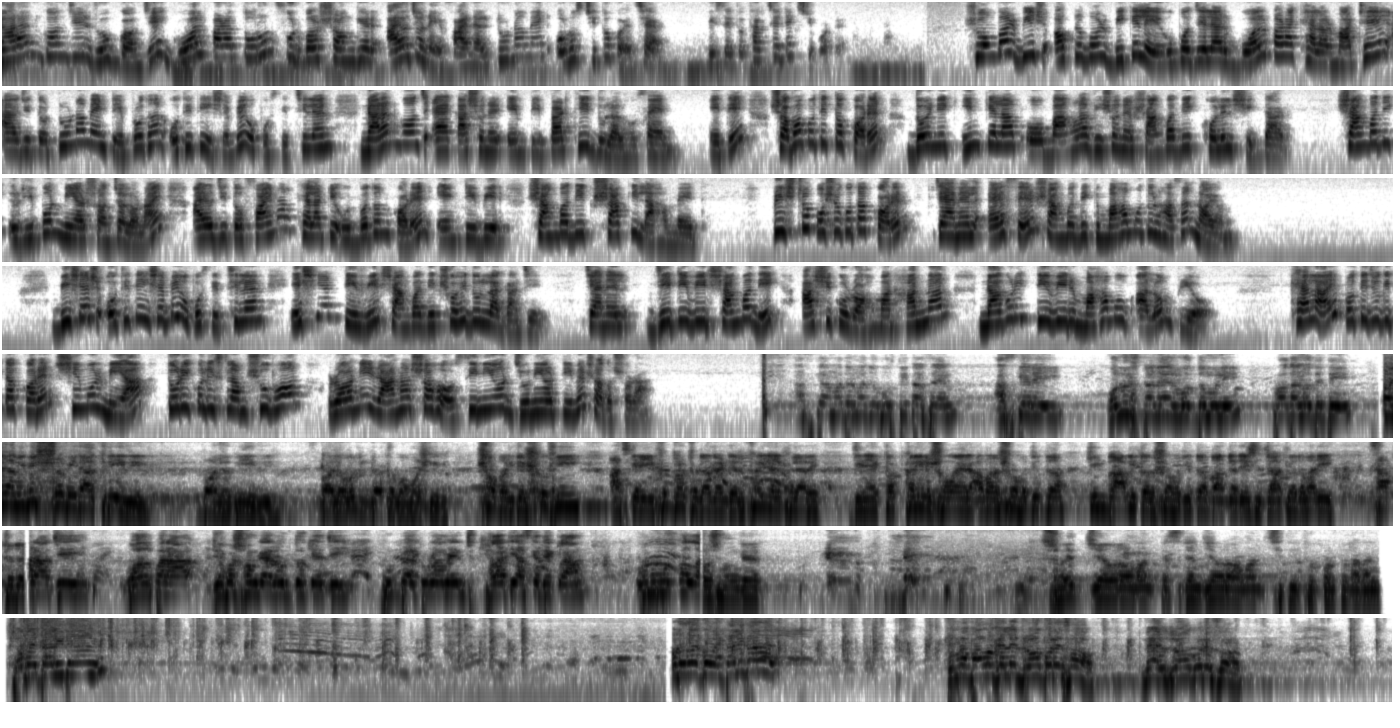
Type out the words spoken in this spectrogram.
নারায়ণগঞ্জের রূপগঞ্জে গোয়ালপাড়া তরুণ ফুটবল সংঘের আয়োজনে ফাইনাল টুর্নামেন্ট অনুষ্ঠিত হয়েছে। বিস্তারিত থাকছে ডেস্ক রিপোর্টে। সোমবার বিশ অক্টোবর বিকেলে উপজেলার গোয়ালপাড়া খেলার মাঠে আয়োজিত টুর্নামেন্টে প্রধান অতিথি হিসেবে উপস্থিত ছিলেন নারায়ণগঞ্জ এক আসনের এমপি প্রার্থী দুলাল হোসেন। এতে সভাপতিত্ব করেন দৈনিক ইনকেলাব ও বাংলা ভিশনের সাংবাদিক খলিল শিকদার। সাংবাদিক রিপন মিয়ার সঞ্চালনায় আয়োজিত ফাইনাল খেলাটি উদ্বোধন করেন এনটিভির সাংবাদিক শাকিল আহমেদ। পৃষ্ঠপোষকতা করেন চ্যানেল এস এর সাংবাদিক মাহমুদুল হাসান নয়ন। বিশেষ অতিথি হিসেবে উপস্থিত ছিলেন এশিয়ান টিভির সাংবাদিক শহীদুল্লাহ গাজী, চ্যানেল জি টিভির সাংবাদিক আশিকুর রহমান হান্নান, নাগরিক টিভির মাহবুব আলম প্রিয়। খেলায় প্রতিযোগিতা করেন শিমুল মিয়া তরিকুল ইসলাম শুভন রনি রানা সহ সিনিয়র জুনিয়র টিমের সদস্যরা। আজকে আমাদের মাঝে উপস্থিত আছেন আজকের এই অনুষ্ঠানের মধ্যমণি প্রধান অতিথি। আমি বিশ্ববিদাত্রীর বলবীর বল উন্নত মমশির সবারই সুখী আজকের এই ফুটবল টুর্নামেন্টের ফাইনাল খেলার যিনি এক তৎকালীন সময়ের আমার সহযোদ্ধা কিংবা আমি তোর সহযোদ্ধা বাংলাদেশ জাতীয়তাবাদী ছাত্রদের যেই গোয়ালপাড়া যুব সংঘের উদ্যোগে যেই ফুটবল টুর্নামেন্ট খেলাটি আজকে দেখলাম উপভোগ করলাম সঙ্গে শহীদ জিয়াউর রহমান প্রেসিডেন্ট জিয়াউর রহমান স্মৃতি ফুটবল টুর্নামেন্ট সবাই তালি দাও। তালি দাও। তোমরা ভালো খেলে ড্র করেছ। ম্যাচ ড্র করেছ।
